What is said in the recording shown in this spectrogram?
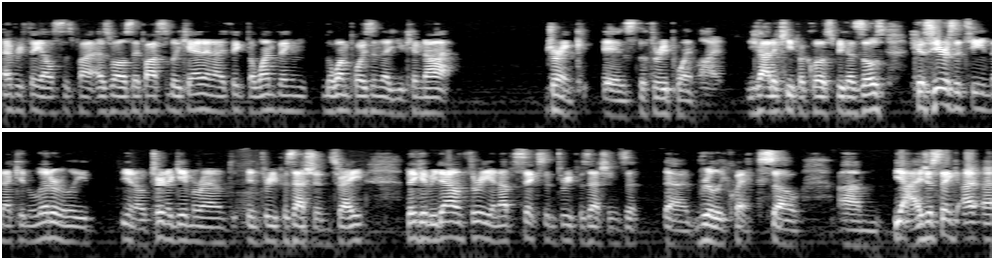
everything else as, as well as they possibly can. And I think the one thing, the one poison that you cannot drink is the three point line. You got to keep it close because those because here's a team that can literally you know turn a game around in three possessions, right? They could be down three and up six in three possessions at, uh, really quick. So um, yeah, I just think I, I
